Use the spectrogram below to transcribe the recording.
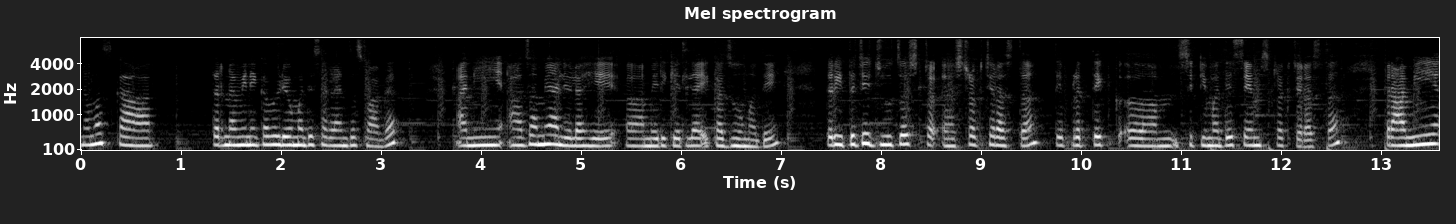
नमस्कार. तर नवीन एका व्हिडिओमध्ये सगळ्यांचं स्वागत. आणि आज आम्ही आलेलो आहे अमेरिकेतल्या एका झूमध्ये. तर इथं जे झूचं स्ट्र स्ट्रक्चर असतं ते प्रत्येक सिटीमध्ये सेम स्ट्रक्चर असतं. तर आम्ही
